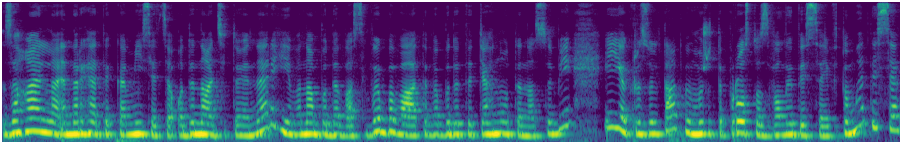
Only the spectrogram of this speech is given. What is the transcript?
загальна енергетика місяця 11-ї енергії вона буде вас вибивати, ви будете тягнути на собі, і як результат ви можете просто звалитися і втомитися,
